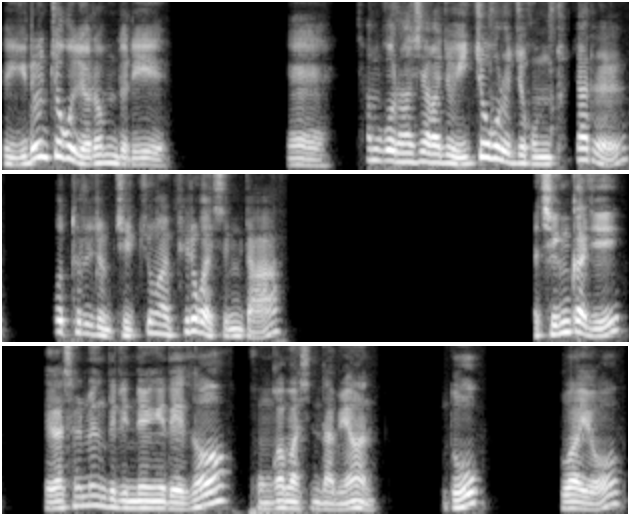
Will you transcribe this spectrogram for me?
이런 쪽을 여러분들이 예, 참고를 하셔가지고 이쪽으로 조금 투자를 포트를 좀 집중할 필요가 있습니다. 지금까지 제가 설명드린 내용에 대해서 공감하신다면 구독, 좋아요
